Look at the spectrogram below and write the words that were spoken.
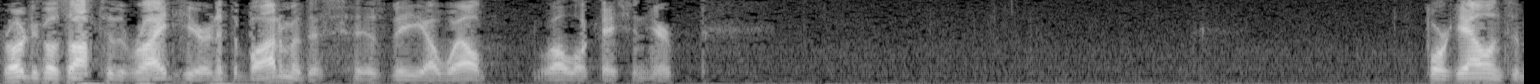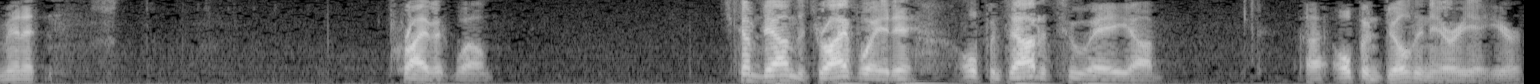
road goes off to the right here, and at the bottom of this is the uh, well well location here. Four gallons a minute, private well. As you come down the driveway, it opens out into a uh, uh, open building area here.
